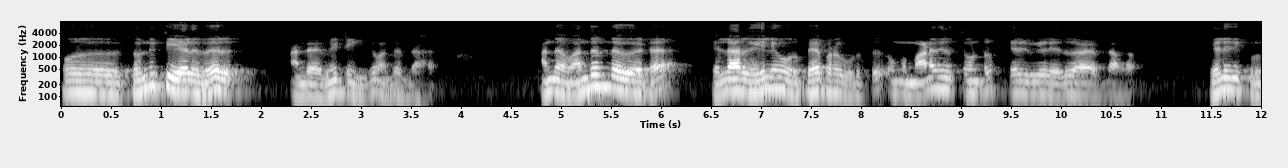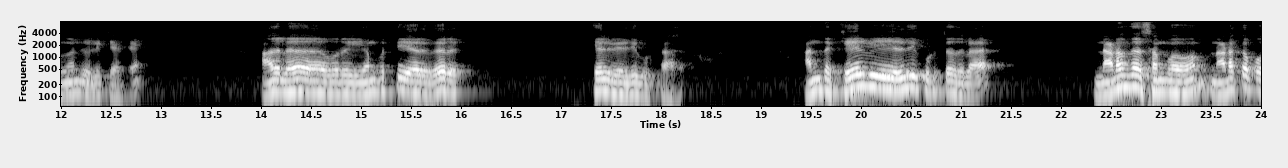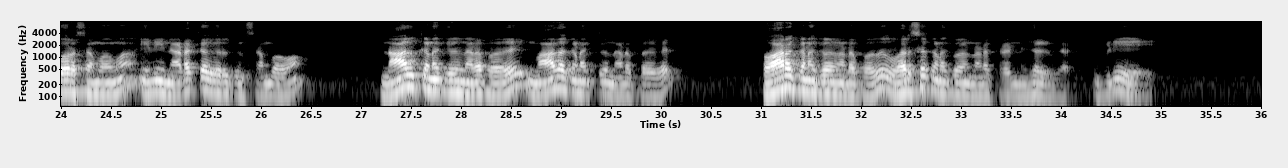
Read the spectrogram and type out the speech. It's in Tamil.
ஒரு தொண்ணூற்றி ஏழு பேர் அந்த மீட்டிங்க்கு வந்திருந்தாங்க. அந்த வந்திருந்தவர்கிட்ட எல்லார் கையிலையும் ஒரு பேப்பரை கொடுத்து உங்கள் மனதில் தோன்றும் கேள்விகள் எதுவாக இருந்தாலும் எழுதி கொடுங்கன்னு சொல்லி கேட்டேன். அதில் ஒரு எண்பத்தி ஏழு பேர் கேள்வி எழுதி கொடுத்தாங்க அந்த கேள்வி எழுதி கொடுத்ததில் நடந்த சம்பவம், நடக்கப் போகிற சம்பவம், இனி நடக்கவிருக்கும் சம்பவம், நாள் கணக்கில் நடப்பவை, மாத கணக்கில் நடப்பவை, வாரக்கணக்கில் நடப்பது, வருஷக்கணக்கில நடக்கிற நிகழ்வுகள். இப்படி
